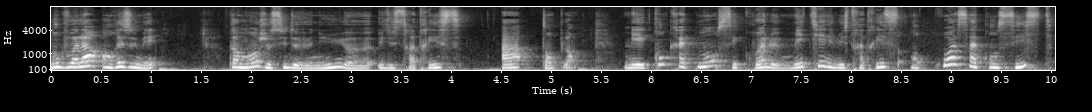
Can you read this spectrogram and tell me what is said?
Donc voilà, en résumé, comment je suis devenue illustratrice à temps plein. Mais concrètement, c'est quoi le métier d'illustratrice? En quoi ça consiste?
